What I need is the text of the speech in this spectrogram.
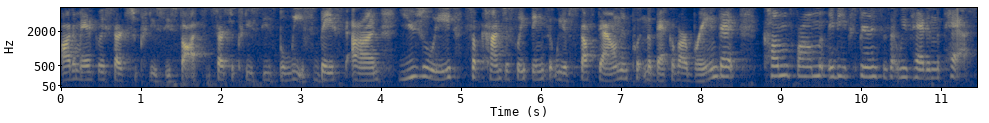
automatically starts to produce these thoughts. It starts to produce these beliefs based on usually subconsciously things that we have stuffed down and put in the back of our brain that come from maybe experiences that we've had in the past.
